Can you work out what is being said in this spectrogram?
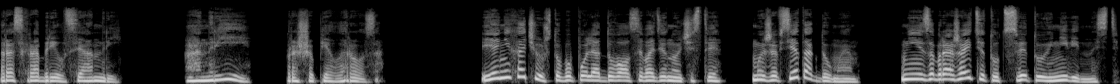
расхрабрился Анри. Анри, прошипела Роза. Я не хочу, чтобы Поль отдувался в одиночестве. Мы же все так думаем. Не изображайте тут святую невинность.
